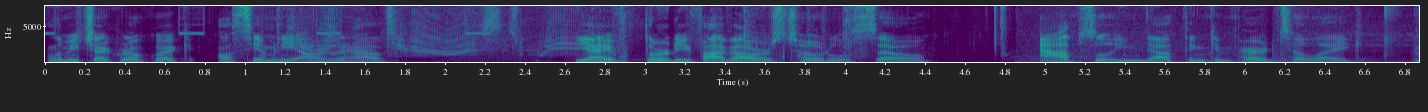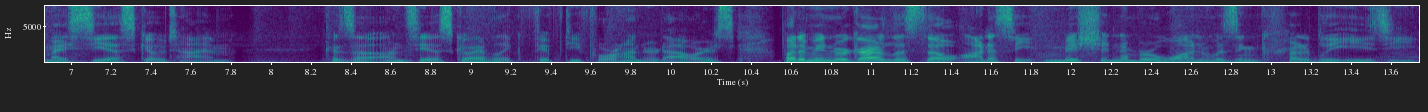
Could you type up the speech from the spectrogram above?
let me check real quick. I'll see how many hours I have. Yeah, I have 35 hours total, so absolutely nothing compared to like my CSGO time. Because uh, on CSGO, I have like 5,400 hours. But I mean, regardless though, honestly, mission number one was incredibly easy.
